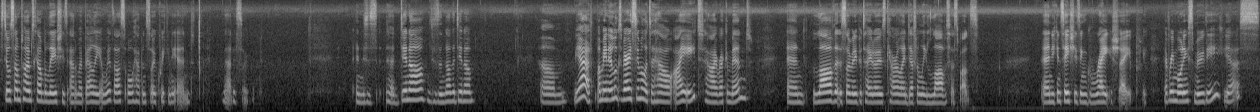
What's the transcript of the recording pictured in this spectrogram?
Still sometimes can't believe she's out of my belly and with us all happened so quick in the end. That is so good. And this is her dinner. This is another dinner. Um, yeah, I mean, it looks very similar to how I eat, how I recommend. And love that there's so many potatoes. Caroline definitely loves her spuds. And you can see she's in great shape. Every morning smoothie, yes.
